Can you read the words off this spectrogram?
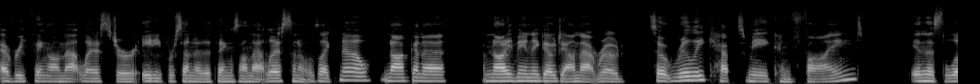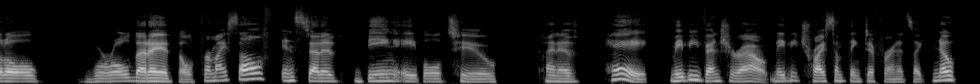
everything on that list or 80% of the things on that list, and it was like, no, not gonna, I'm not even gonna go down that road. So it really kept me confined in this little world that I had built for myself instead of being able to kind of, hey, maybe venture out, maybe try something different. It's like, nope,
